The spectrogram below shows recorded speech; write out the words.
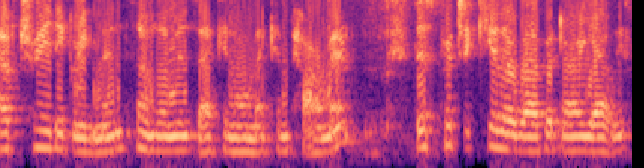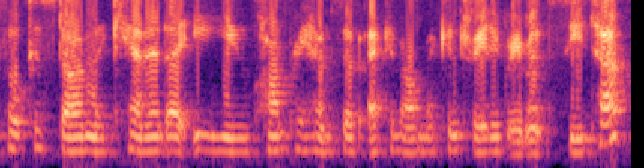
of trade agreements on women's economic empowerment. This particular webinar, yeah, we focused on the Canada EU Comprehensive Economic and Trade Agreement, CETA,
